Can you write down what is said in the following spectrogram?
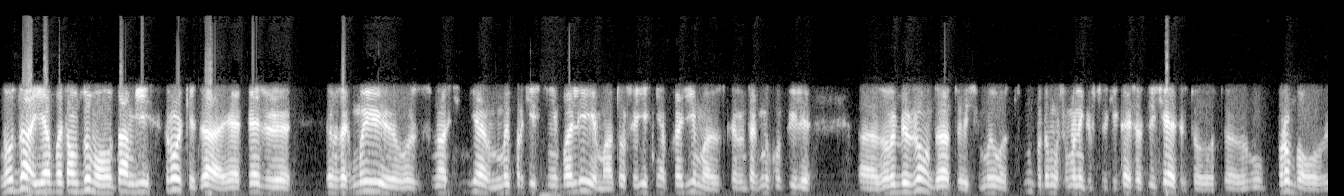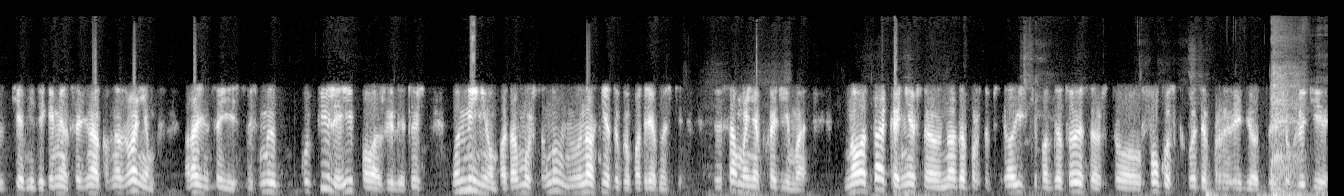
ну да, я об этом думал, но там есть сроки, да, и опять же, скажем так, мы, у нас семья, мы практически не болеем, а то, что есть необходимо, скажем так, мы купили Э, за рубежом, да, то есть мы вот, ну, потому что маленько все-таки, конечно, отличается, кто вот, э, пробовал те медикаменты с одинаковым названием, разница есть. То есть мы купили и положили, то есть, ну, минимум, потому что, ну, у нас нет такой потребности, это самое необходимое. Но а так, конечно, надо просто психологически подготовиться, что фокус какой-то произойдет, то есть, чтобы люди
